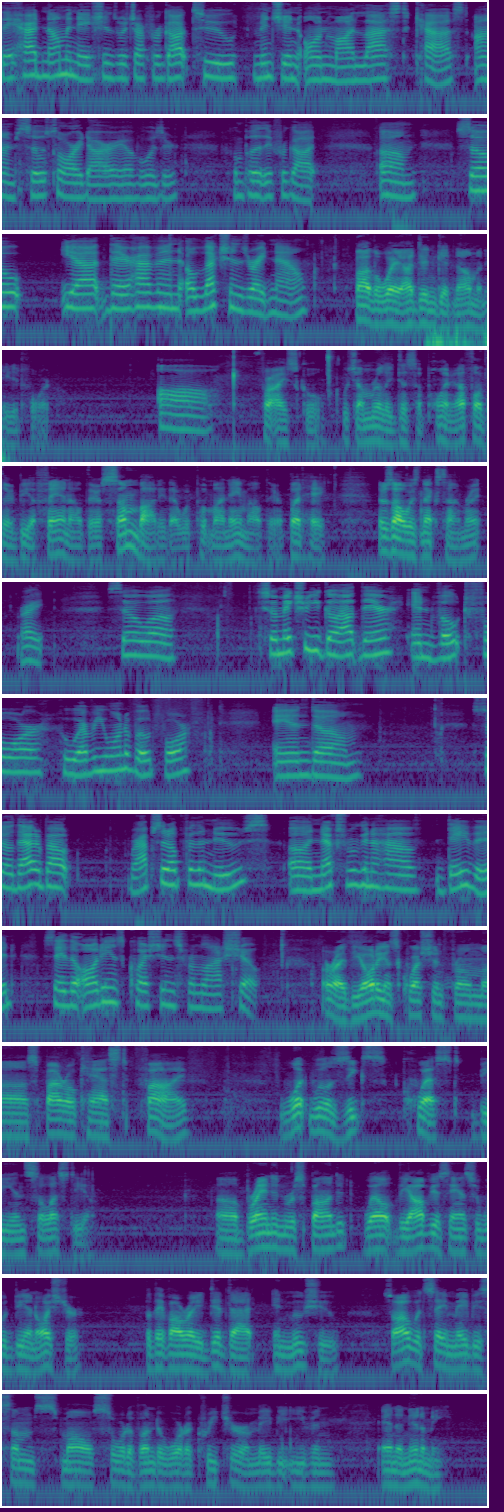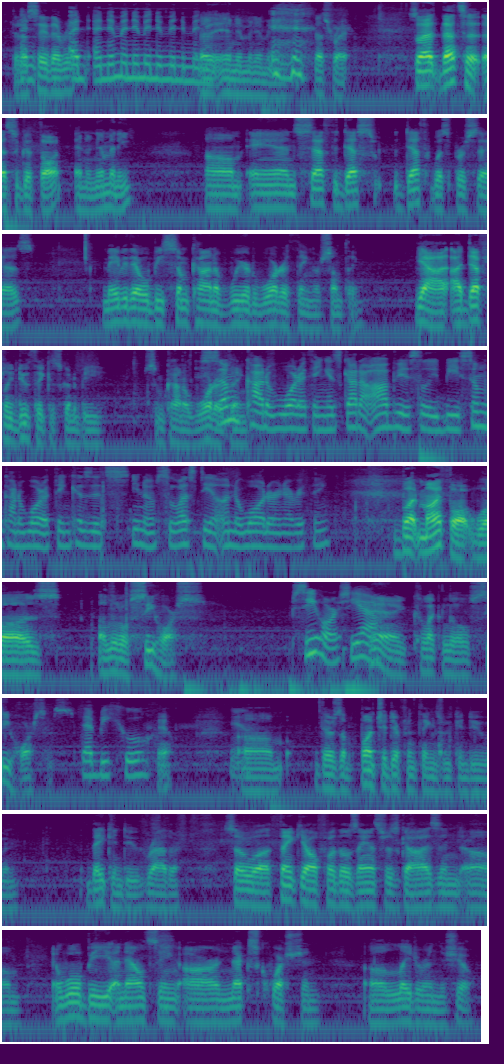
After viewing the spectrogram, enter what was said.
They had nominations, which I forgot to mention on my last cast. I'm so sorry, Diary of a Wizard. I completely forgot. Um, so yeah, they're having elections right now. By the way, I didn't get nominated for it Oh, for ice school, which I'm really disappointed. I thought there'd be a fan out there, somebody that would put my name out there. But hey, there's always next time, right? right. So uh, so make sure you go out there and vote for whoever you want to vote for, and um, so that about wraps it up for the news. Uh, next, we're gonna have David say the audience questions from last show. All right, the audience question from uh, Spiralcast 5 What will Zeke's quest be in Celestia? Uh, Brandon responded, Well, the obvious answer would be an oyster, but they've already did that in Mooshu. So I would say maybe some small sort of underwater creature, or maybe even an anemone. Did I say that right? An anemone. Uh, an anemone. that's right. So that, that's a that's a good thought. An anemone. Um, and Seth the Death, Death Whisper says maybe there will be some kind of weird water thing or something. Yeah, I, I definitely do think it's going to be some kind of water some thing. kind of water thing. It's gotta obviously be some kind of water thing because it's you know Celestia underwater and everything. But my thought was a little seahorse. Seahorse, yeah, Yeah, you collect little seahorses. that'd be cool. Yeah. Yeah. Um, there's a bunch of different things we can do, and they can do rather. So uh, thank y'all for those answers, guys, and um, and we'll be announcing our next question uh, later in the show.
